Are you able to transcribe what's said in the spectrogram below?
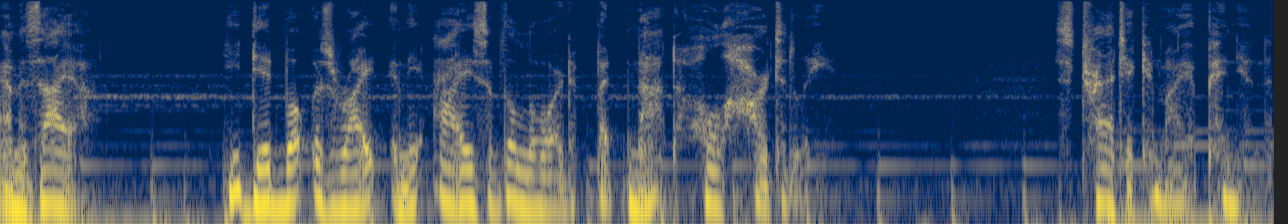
Amaziah. He did what was right in the eyes of the Lord, but not wholeheartedly. It's tragic, in my opinion.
